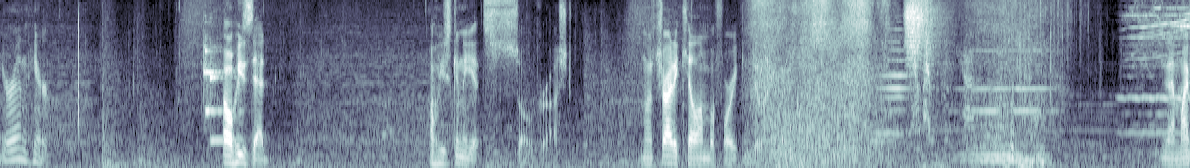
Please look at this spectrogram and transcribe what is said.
You're in here. Oh, he's dead. Oh, he's gonna get so crushed. I'm gonna try to kill him before he can do it. Yeah, my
